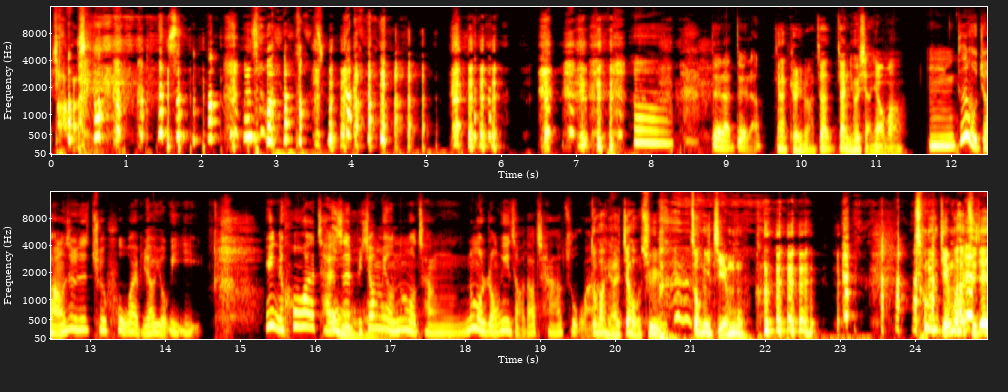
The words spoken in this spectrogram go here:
想说，为什么为什么要发出来？啊，对了对了，这样可以吗？这样这样你会想要吗？嗯，可是我觉得好像是不是去户外比较有意义，因为你户外才是比较没有那么长、那么容易找到插座啊。对吧？你还叫我去综艺节目，综艺节目他直接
